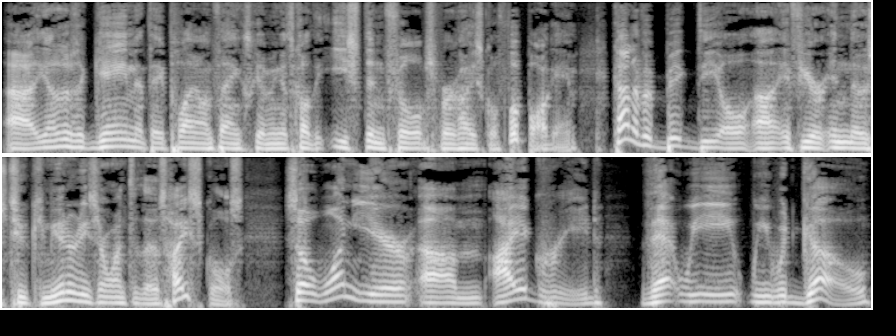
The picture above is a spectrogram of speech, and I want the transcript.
uh, you know, there's a game that they play on Thanksgiving. It's called the Easton Phillipsburg High School football game. Kind of a big deal uh, if you're in those two communities or went to those high schools. So one year, um, I agreed that we we would go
